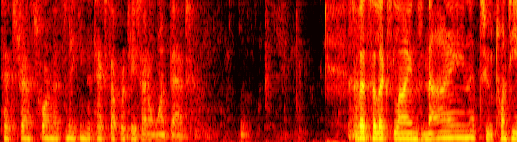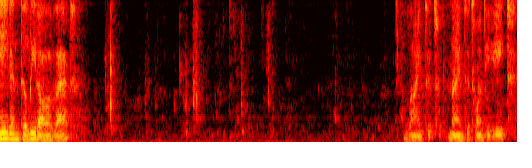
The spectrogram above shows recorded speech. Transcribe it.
Text transform, that's making the text uppercase. I don't want that. So that selects lines 9 to 28 and delete all of that. line to 9 to 28.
